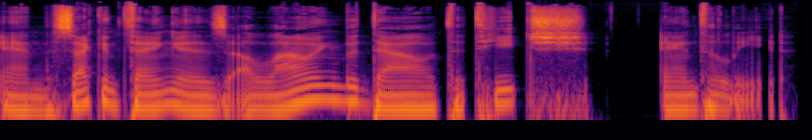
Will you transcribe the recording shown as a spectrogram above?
And the second thing is allowing the Tao to teach and to lead.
